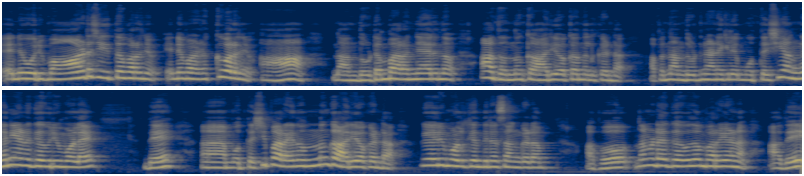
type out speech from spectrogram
എന്നെ ഒരുപാട് ചീത്ത പറഞ്ഞു എന്നെ വഴക്ക് പറഞ്ഞു. ആ നന്ദൂട്ടൻ പറഞ്ഞായിരുന്നു. അതൊന്നും കാര്യമാക്കാൻ നിൽക്കണ്ട. അപ്പം നന്ദൂട്ടനാണെങ്കിൽ മുത്തശ്ശി അങ്ങനെയാണ് ഗൗരിമോളെ ദേ മുത്തശ്ശി പറയുന്ന ഒന്നും കാര്യമാക്കണ്ട. ഗൗരിമോൾക്ക് എന്തിനാ സങ്കടം? അപ്പോൾ നമ്മുടെ ഗൗതം പറയാണ് അതെ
